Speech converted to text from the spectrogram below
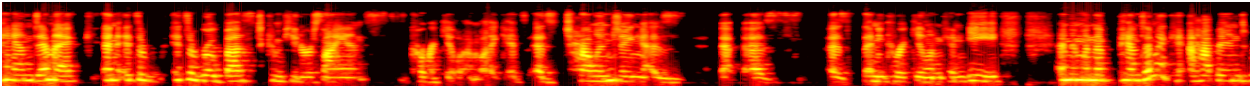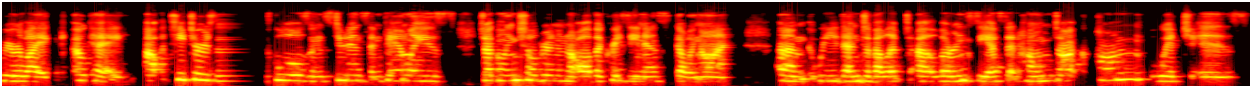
pandemic and it's a it's a robust computer science curriculum. Like it's as challenging as as as any curriculum can be. And then when the pandemic happened we were like okay teachers and schools and students and families juggling children and all the craziness going on. Um, we then developed uh, learncsathome.com which is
